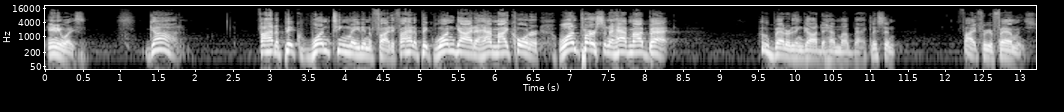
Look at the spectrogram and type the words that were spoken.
Anyways, God. If I had to pick one teammate in the fight, if I had to pick one guy to have my corner, one person to have my back, who better than God to have my back? Listen, fight for your families.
